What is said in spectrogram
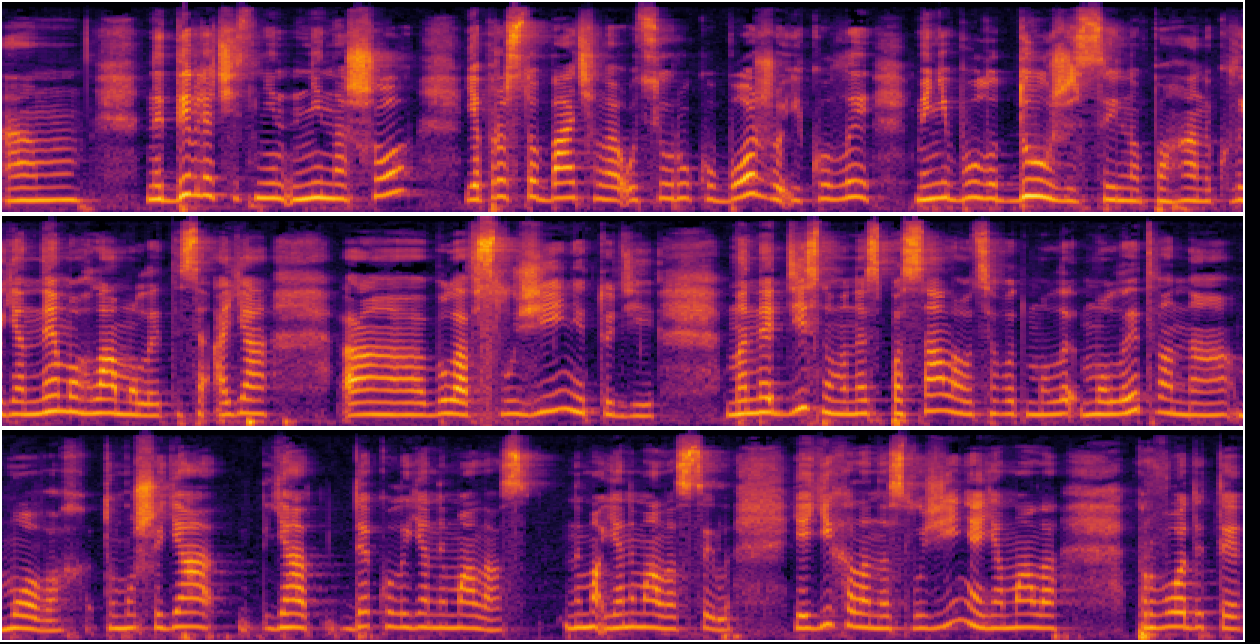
ем, не дивлячись ні, ні на що, я просто бачила оцю руку Божу, і коли мені було дуже сильно погано, коли я не могла молитися, а я а, була в служінні тоді, мене дійсно мене спасала оця от молитва на мовах. Тому що я, я деколи я не мала. я не мала сили. Я їхала на служіння, я мала проводити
